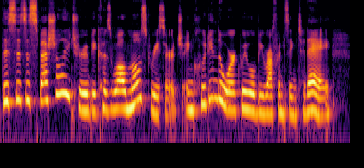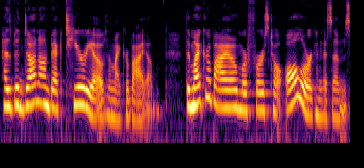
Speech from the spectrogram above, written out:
This is especially true because while most research, including the work we will be referencing today, has been done on bacteria of the microbiome, the microbiome refers to all organisms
